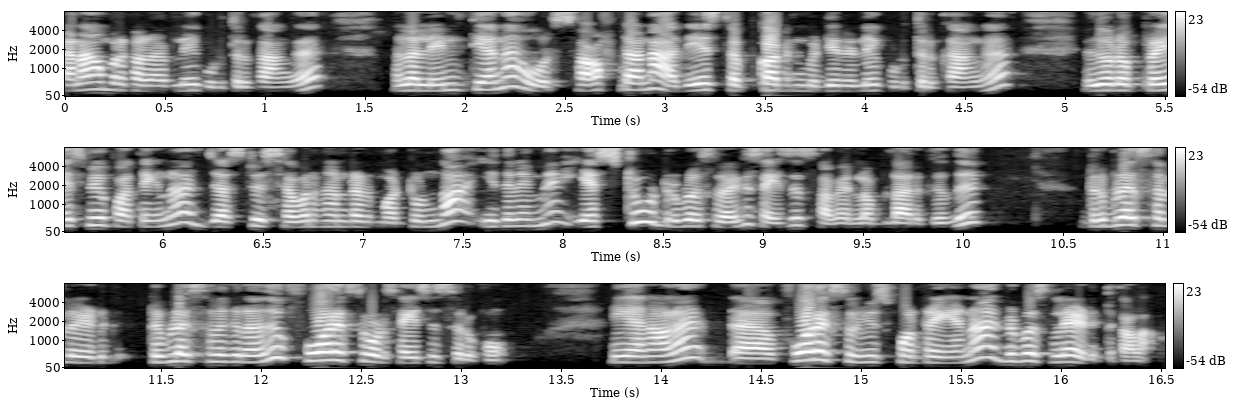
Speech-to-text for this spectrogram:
கனாம்பர கலர்லேயே கொடுத்துருக்காங்க. நல்ல லென்த்தியான ஒரு சாஃப்டான அதே ஸ்டெப் காட்டன் மெட்டீரியலே கொடுத்துருக்காங்க. இதோட ப்ரைஸ்மே பார்த்தீங்கன்னா ஜஸ்ட் செவன் ஹண்ட்ரட் மட்டும்தான். இதுலையுமே எஸ் டூ ட்ரிபிள் எக்ஸ் வரைக்கும் சைஸஸ் அவைலபிளாக இருக்குது. ட்ரிபிள் எக்ஸ்எல் எடு ட்ரிபிள் எக்ஸ்எல்ங்கிறது ஃபோர் எக்ஸலோட சைஸஸ் இருக்கும். நீங்கள் அதனால் ஃபோர் எக்ஸ்எல் யூஸ் பண்ணுறீங்கன்னா ட்ரிபிள் எக்ஸ்எல்லே எடுத்துக்கலாம்.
